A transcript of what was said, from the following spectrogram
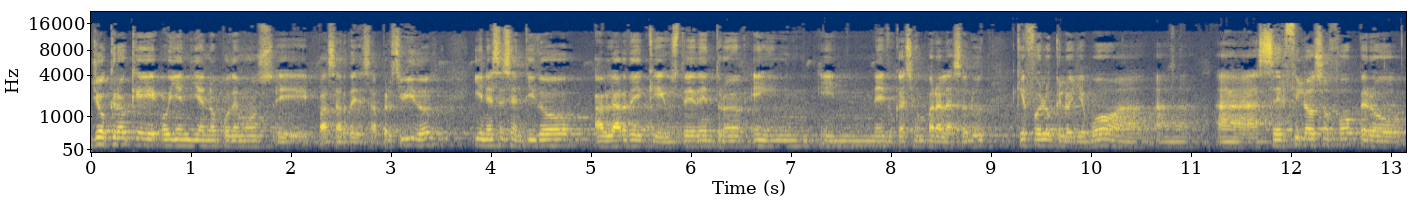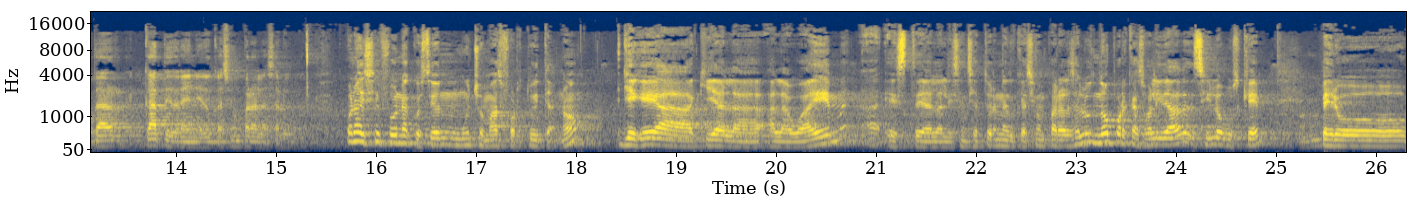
yo creo que hoy en día no podemos pasar de desapercibidos, y en ese sentido hablar de que usted entró en, en educación para la salud, ¿qué fue lo que lo llevó a, a, a ser filósofo, pero dar cátedra en educación para la salud? Bueno, ahí sí fue una cuestión mucho más fortuita, ¿no? Llegué aquí a la, a la UAM, a, este, a la licenciatura en Educación para la Salud, no por casualidad, sí lo busqué, pero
